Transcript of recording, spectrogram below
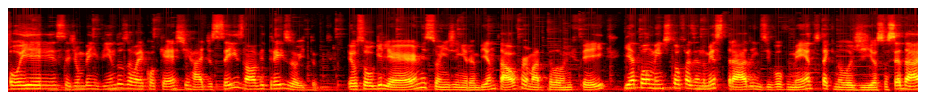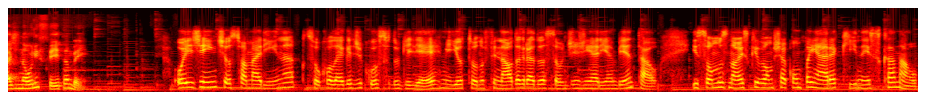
Oi, sejam bem-vindos ao EcoCast Rádio 6938. Eu sou o Guilherme, sou engenheiro ambiental formado pela Unifei e atualmente estou fazendo mestrado em desenvolvimento, tecnologia e sociedade na Unifei também. Oi, gente, eu sou a Marina, sou colega de curso do Guilherme e eu estou no final da graduação de Engenharia Ambiental. E somos nós que vamos te acompanhar aqui nesse canal.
